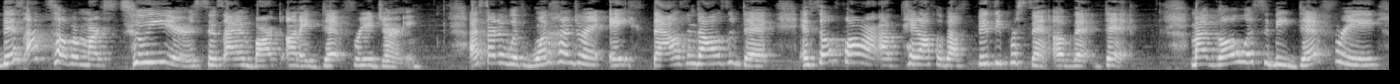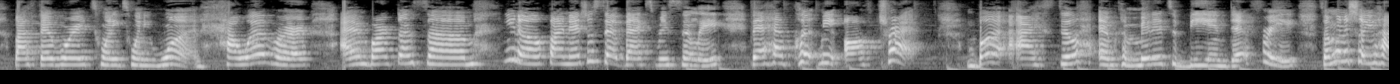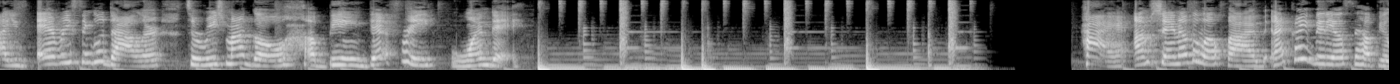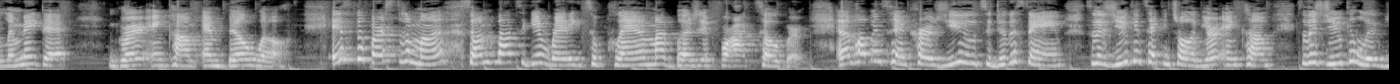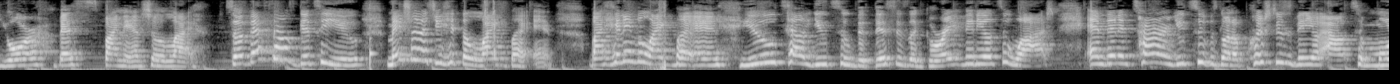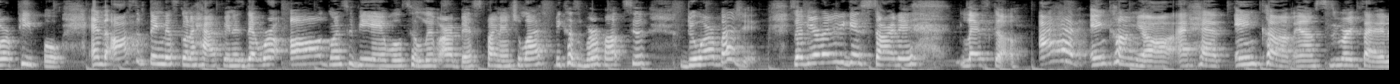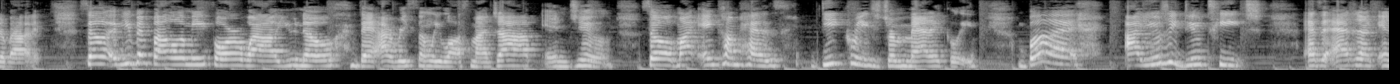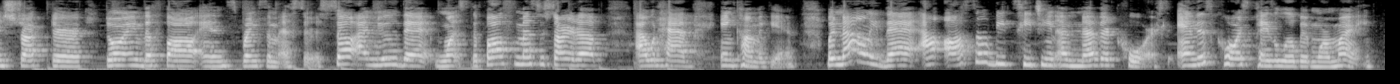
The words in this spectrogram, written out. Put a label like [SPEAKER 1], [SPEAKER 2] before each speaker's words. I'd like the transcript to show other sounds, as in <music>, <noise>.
[SPEAKER 1] This October marks two years since I embarked on a debt-free journey. I started with $108,000 of debt and so far I've paid off about 50% of that debt. My goal was to be debt-free by February 2021. However, I embarked on some, you know, financial setbacks recently that have put me off track but I still am committed to being debt free. So I'm going to show you how I use every single dollar to reach my goal of being debt free one day. Hi, I'm Shayna of the Wealth Vibe and I create videos to help you eliminate debt your income, and build wealth. It's the first of the month, so I'm about to get ready to plan my budget for October. And I'm hoping to encourage you to do the same so that you can take control of your income so that you can live your best financial life. So if that sounds good to you, make sure that you hit the like button. By hitting the like button, you tell YouTube that this is a great video to watch. And then in turn, YouTube is gonna push this video out to more people. And the awesome thing that's gonna happen is that we're all going to be able to live our best financial life because we're about to do our budget. So if you're ready to get started, let's go. I have income, y'all. I have income and I'm super excited about it. So if you've been following me for a while, you know that I recently lost my job in June. So my income has decreased dramatically, but I usually do teach as an adjunct instructor during the fall and spring semesters. So I knew that once the fall semester started up, I would have income again. But not only that, I'll also be teaching another course and this course pays a little bit more money.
